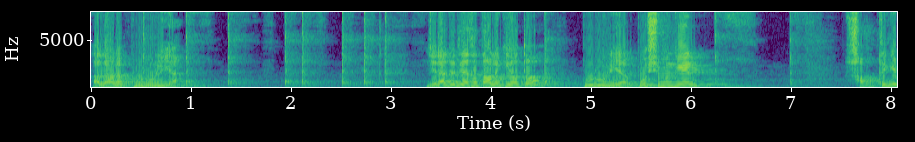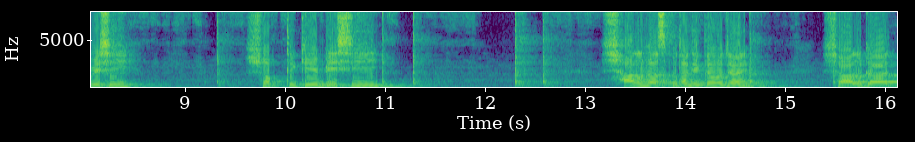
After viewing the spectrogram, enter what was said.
তাহলে হবে পুরুলিয়া। জেলা যদি আসে, তাহলে কি হতো? পুরুলিয়া। পশ্চিমবঙ্গের সব থেকে বেশি, সবথেকে বেশি শাল গাছ কোথায় দেখতে পাওয়া যায়? শাল গাছ,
